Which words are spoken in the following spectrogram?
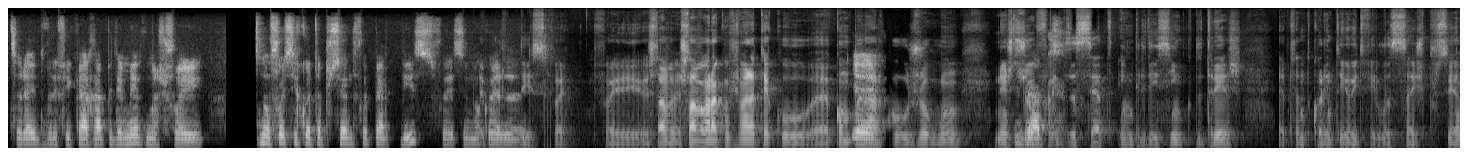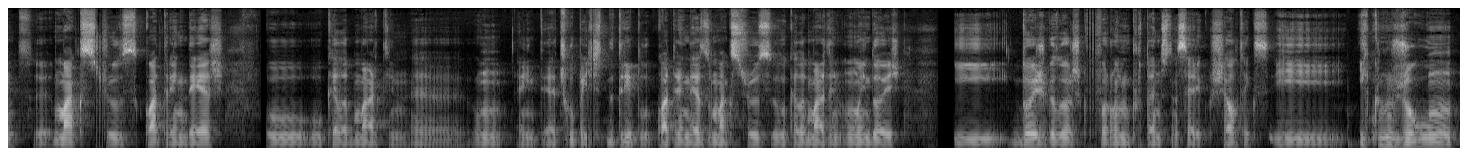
terei de verificar rapidamente, mas foi se não foi 50%, foi perto disso, foi assim uma Foi perto coisa. disso, foi. Foi, eu estava, eu estava agora a confirmar até com, a comparar É. com o jogo 1. Neste jogo Exato. foi 17 em 35 de 3, é, portanto 48,6%. Eh, Max Struz 4 em 10. O, o Caleb Martin, eh, um em, eh, desculpa, isto de triplo, 4 em 10 o Max Struz, o Caleb Martin 1 em 2 e dois jogadores que foram importantes na série com os Celtics e, e que no jogo 1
